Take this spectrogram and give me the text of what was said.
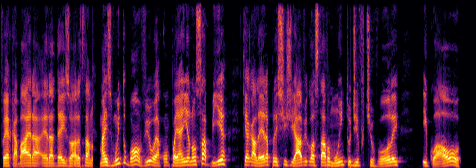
foi acabar, era, era 10 horas da noite. Mas muito bom, viu? Acompanhar e eu não sabia que a galera prestigiava e gostava muito de futebol, igual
